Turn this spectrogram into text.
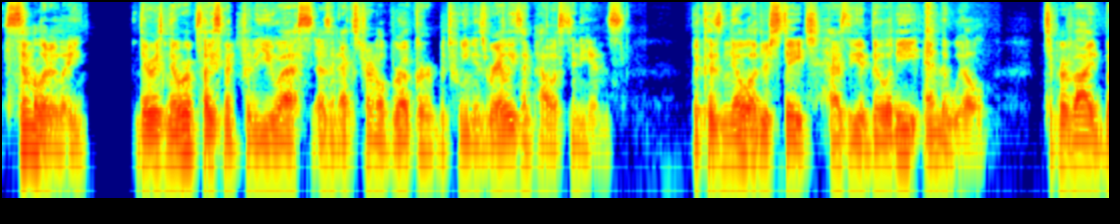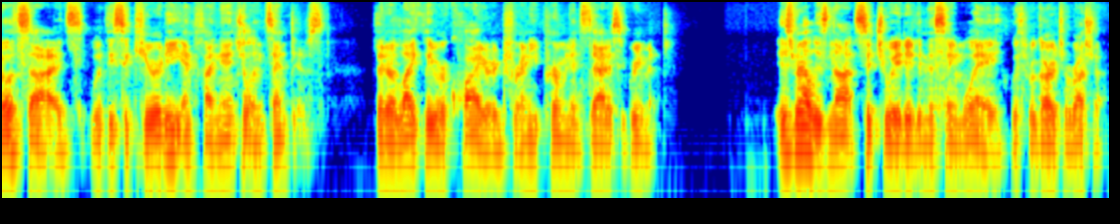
Similarly, there is no replacement for the US as an external broker between Israelis and Palestinians because no other state has the ability and the will to provide both sides with the security and financial incentives that are likely required for any permanent status agreement. Israel is not situated in the same way with regard to Russia.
